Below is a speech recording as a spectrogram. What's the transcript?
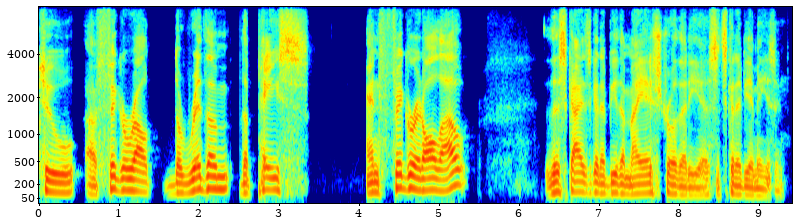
to uh, figure out the rhythm, the pace, and figure it all out. This guy's going to be the maestro that he is. It's going to be amazing.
